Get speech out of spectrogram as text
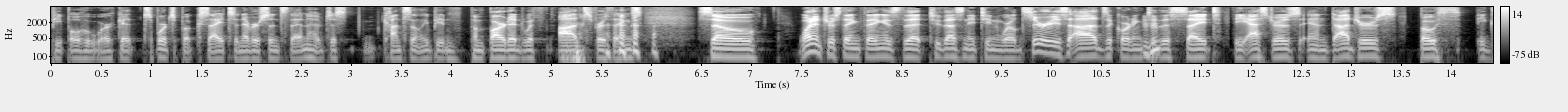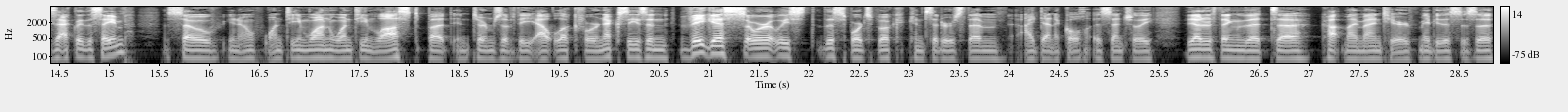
people who work at sportsbook sites, and ever since then, I've just constantly been bombarded with odds for things. so one interesting thing is that 2018 World Series odds, according to Mhm. this site, the Astros and Dodgers both exactly the same. So, you know, one team won, one team lost. But in terms of the outlook for next season, Vegas, or at least the sports book, considers them identical, essentially. The other thing that uh, caught my mind here, maybe this is a,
